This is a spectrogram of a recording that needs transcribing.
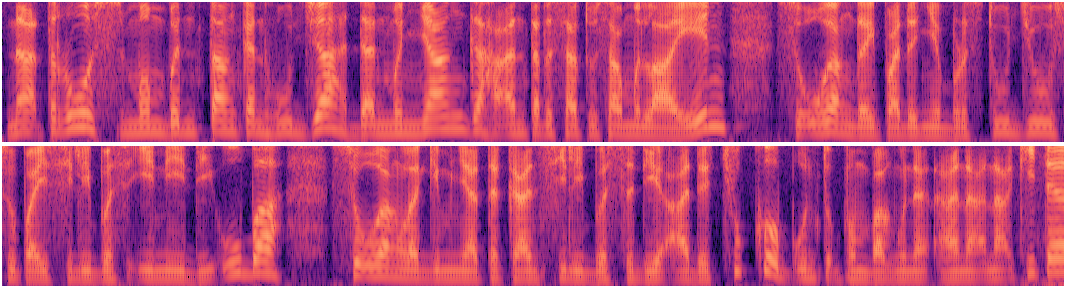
nak terus membentangkan hujah dan menyanggah antara satu sama lain. Seorang daripadanya bersetuju supaya silibus ini diubah, seorang lagi menyatakan silibus sedia ada cukup untuk pembangunan anak-anak kita.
